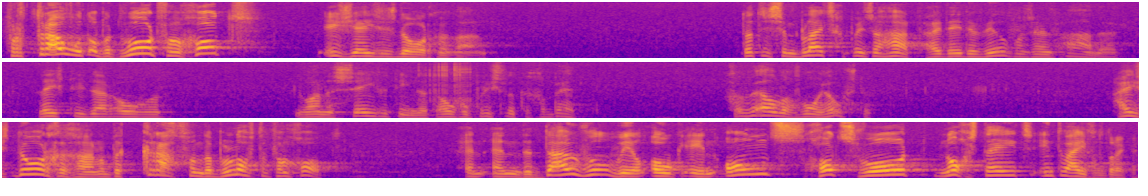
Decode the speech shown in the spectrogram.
vertrouwend op het woord van God, is Jezus doorgegaan. Dat is zijn blijdschap in zijn hart. Hij deed de wil van zijn vader. Leest u daarover Johannes 17, dat hoge priestelijke gebed. Geweldig mooi hoofdstuk. Hij is doorgegaan op de kracht van de belofte van God. En, en de duivel wil ook in ons, Gods woord, nog steeds in twijfel trekken.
